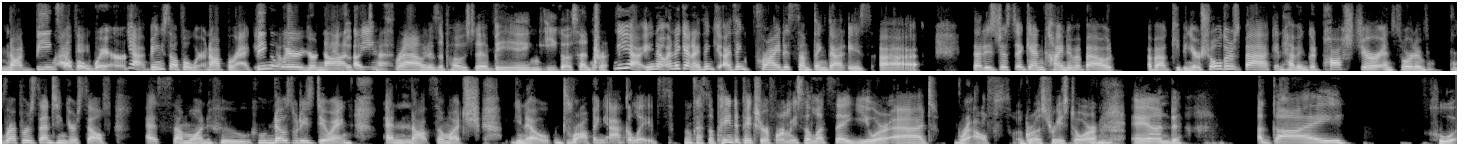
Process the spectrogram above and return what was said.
not Being bragging. self-aware. Yeah, being self-aware, not bragging. Being not- aware you're not being 10. proud as opposed to being egocentric. yeah you know and again i think i think pride is something that is uh that is just again kind of about about keeping your shoulders back and having good posture and sort of representing yourself as someone who who knows what he's doing and not so much you know dropping accolades Okay, so paint a picture for me. So let's say you are at Ralph's, a grocery store, Mhm. and a guy who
